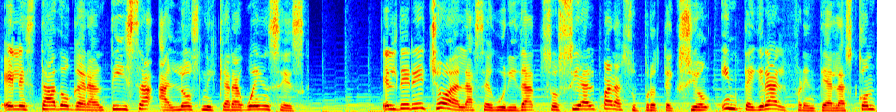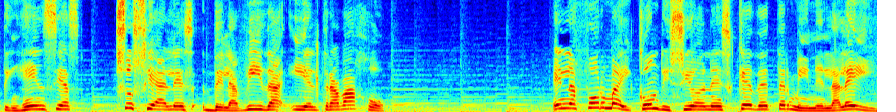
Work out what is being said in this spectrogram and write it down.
El Estado garantiza a los nicaragüenses el derecho a la seguridad social para su protección integral frente a las contingencias sociales de la vida y el trabajo, en la forma y condiciones que determine la ley.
